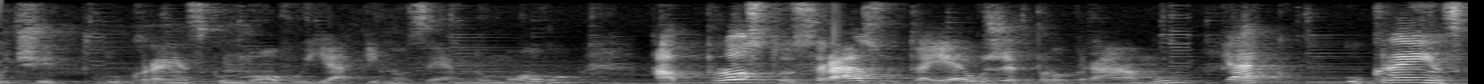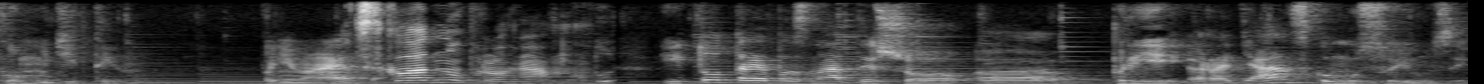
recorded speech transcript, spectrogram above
учить українську мову як іноземну мову, а просто зразу дає вже програму як українському дитину. Понімаєте? Складну програму. І то треба знати, що е, при Радянському Союзі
